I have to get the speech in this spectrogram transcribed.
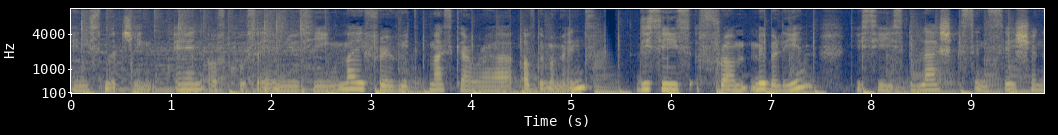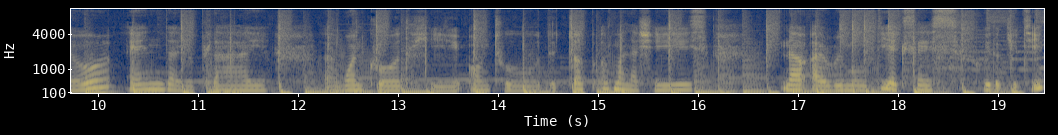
any smudging. And of course I am using my favorite mascara of the moment. This is from Maybelline. This is Lash Sensational and I apply uh, one coat here onto the top of my lashes. Now I remove the excess with a q-tip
